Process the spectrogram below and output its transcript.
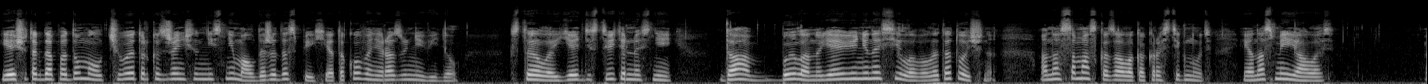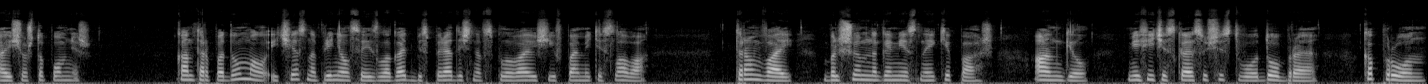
Я еще тогда подумал, чего я только с женщин не снимал, даже доспехи. Я такого ни разу не видел. Стелла, я действительно с ней... Да, было, но я ее не насиловал, это точно. Она сама сказала, как расстегнуть, и она смеялась. А еще что помнишь? Кантор подумал и честно принялся излагать беспорядочно всплывающие в памяти слова. Трамвай, большой многоместный экипаж, ангел, мифическое существо, доброе, капрон,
